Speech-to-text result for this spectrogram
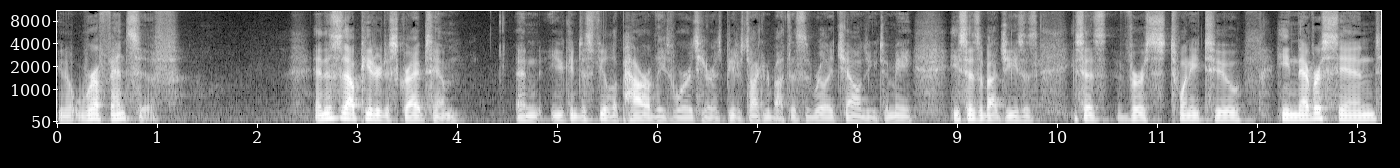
you know, were offensive. And this is how Peter describes him. And you can just feel the power of these words here as Peter's talking about. This is really challenging to me. He says about Jesus, he says, verse 22, he never sinned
